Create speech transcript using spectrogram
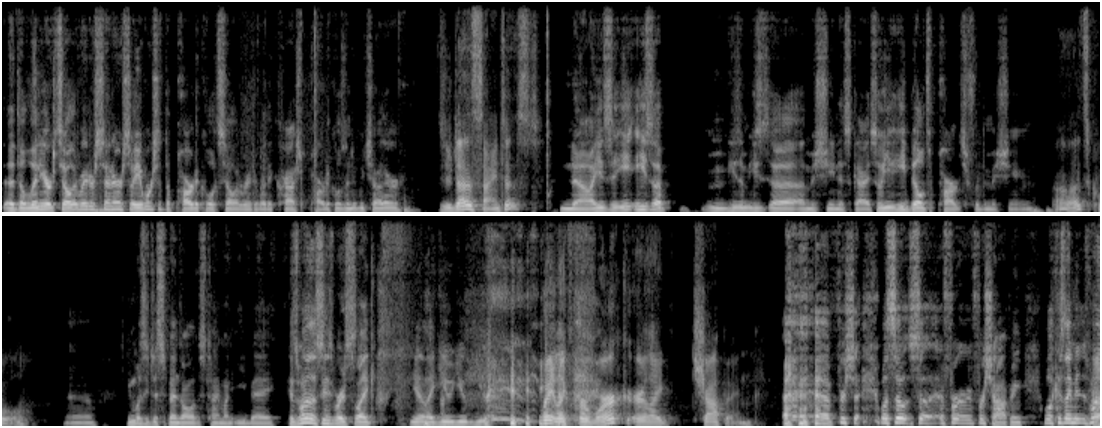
the, the Linear Accelerator Center. So he works at the particle accelerator where they crash particles into each other. Is your dad a scientist? No, he's he, he's a mm, he's a, he's a, a machinist guy. So he, he builds parts for the machine. Oh, that's cool. Yeah. He mostly just spends all of his time on eBay. It's one of those things where it's like, you know, like you you you Wait, like for work or like shopping? for sure. Well, so so for for shopping. Well, because I mean, of Oh.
